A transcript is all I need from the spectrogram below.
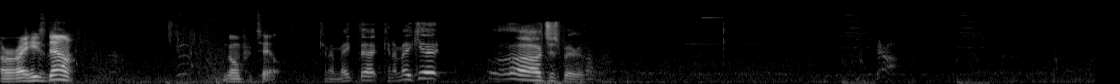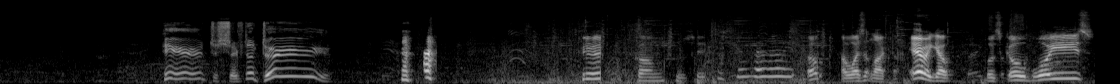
All right, he's down. I'm going for tail. Can I make that? Can I make it? Oh, just barely. Here to save the day. Come to save the day. Oh, I wasn't locked on. There we go. Let's go, boys.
